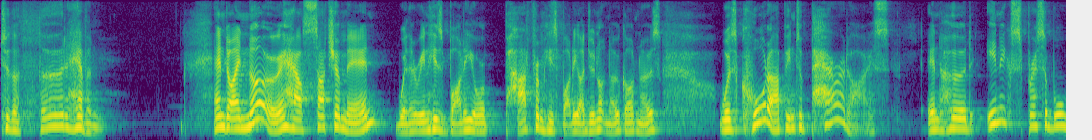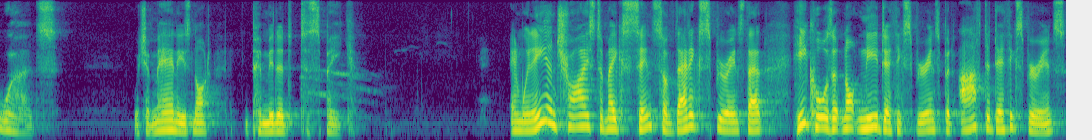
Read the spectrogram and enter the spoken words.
to the third heaven. And I know how such a man, whether in his body or apart from his body, I do not know, God knows, was caught up into paradise and heard inexpressible words, which a man is not permitted to speak. And when Ian tries to make sense of that experience, that he calls it not near death experience, but after death experience,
